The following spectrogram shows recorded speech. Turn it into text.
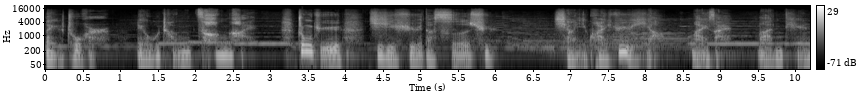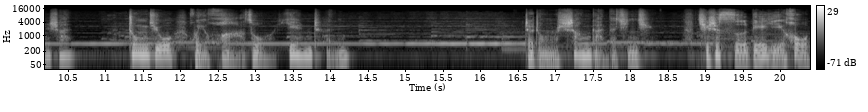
泪珠儿流成沧海，终于抑郁的死去，像一块玉一样埋在蓝田山，终究会化作烟尘。这种伤感的心情，岂是死别以后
